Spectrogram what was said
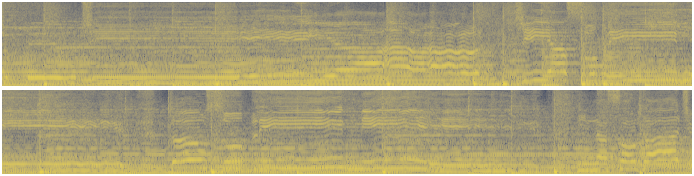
durante o teu dia. Dia sublime, tão sublime, na saudade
